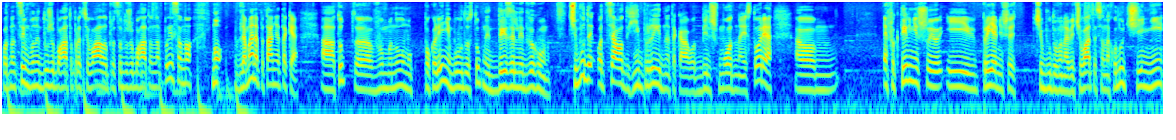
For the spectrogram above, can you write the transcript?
От над цим вони дуже багато працювали. Про це дуже багато написано. Ну для мене питання таке: а тут е, в минулому поколінні був доступний дизельний двигун. Чи буде оця от гібридна, така от більш модна історія ем, ефективнішою і приємніше? Чи буде вона відчуватися на ходу, чи ні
